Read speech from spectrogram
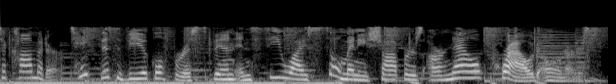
tachometer. Take this vehicle for a spin and see why so many shoppers are now proud owners.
